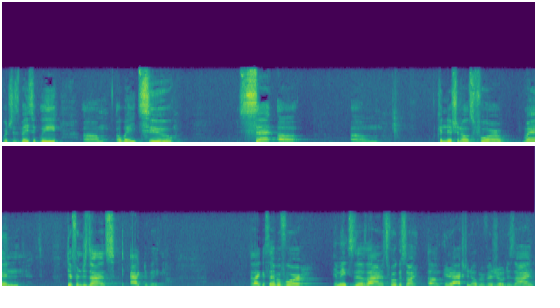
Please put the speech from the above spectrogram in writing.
which is basically um, a way to set uh, conditionals for when different designs activate. And like I said before, it makes the designers focus on um, interaction over visual design,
